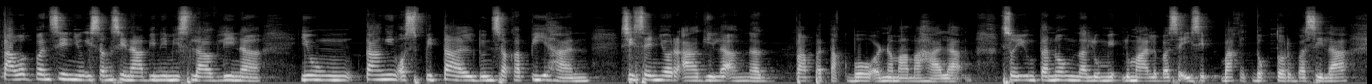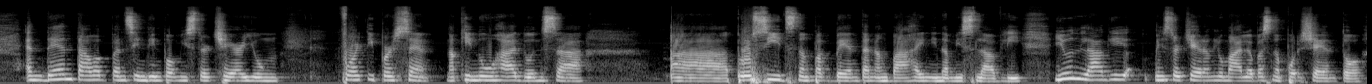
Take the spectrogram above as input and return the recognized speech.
tawag pansin yung isang sinabi ni Miss Lovely na yung tanging ospital dun sa Kapihan, si Senyor Aguila ang nag nagpapatakbo or namamahala. So yung tanong na lumi- lumalabas sa isip, bakit doktor ba sila? And then tawag pansin din po Mr. Chair yung 40% na kinuha dun sa ah, proceeds ng pagbenta ng bahay ni na Miss Lovely. Yun lagi, Mr. Chair, ang lumalabas na porsyento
